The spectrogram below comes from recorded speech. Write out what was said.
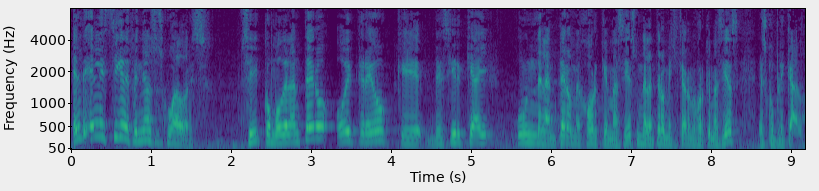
él, él sigue defendiendo a sus jugadores. ¿sí? Como delantero, hoy creo que decir que hay un delantero mejor que Macías, un delantero mexicano mejor que Macías, es complicado.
